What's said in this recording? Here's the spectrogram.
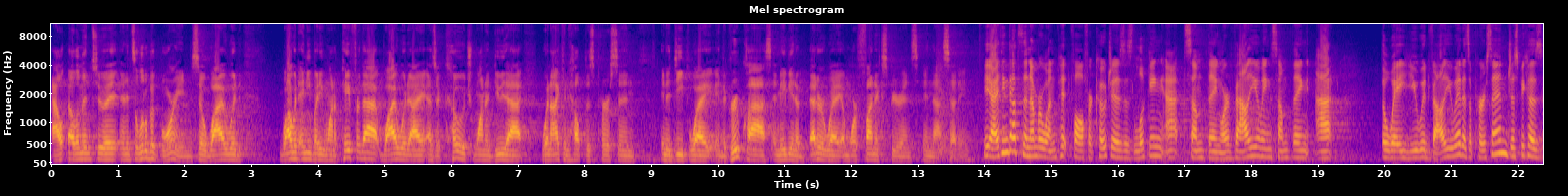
element to it, and it's a little bit boring. So why would why would anybody want to pay for that? Why would I, as a coach, want to do that when I can help this person in a deep way in the group class and maybe in a better way, a more fun experience in that setting? Yeah, I think that's the number one pitfall for coaches is looking at something or valuing something at the way you would value it as a person just because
